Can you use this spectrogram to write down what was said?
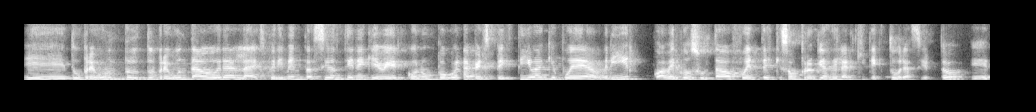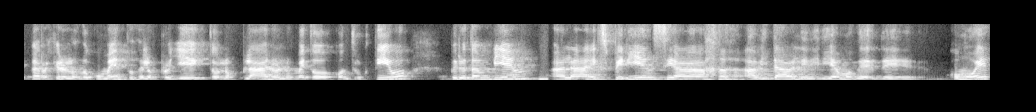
eh, tu, pregunta ahora, la experimentación tiene que ver con un poco la perspectiva que puede abrir haber consultado fuentes que son propias de la arquitectura, ¿cierto? Eh, me refiero a los documentos de los proyectos, los planos, los métodos constructivos, pero también a la experiencia habitable, diríamos, de, de cómo es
